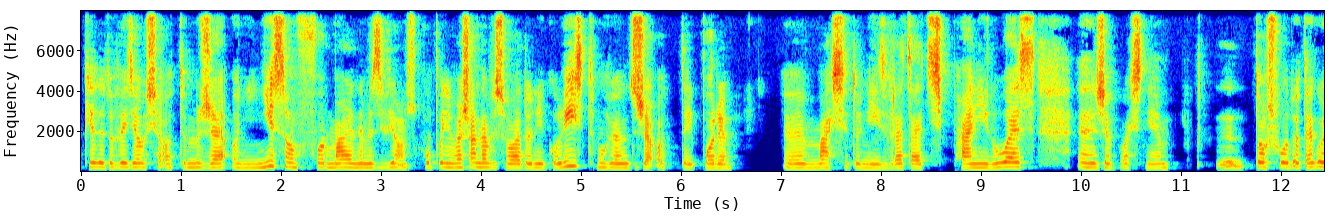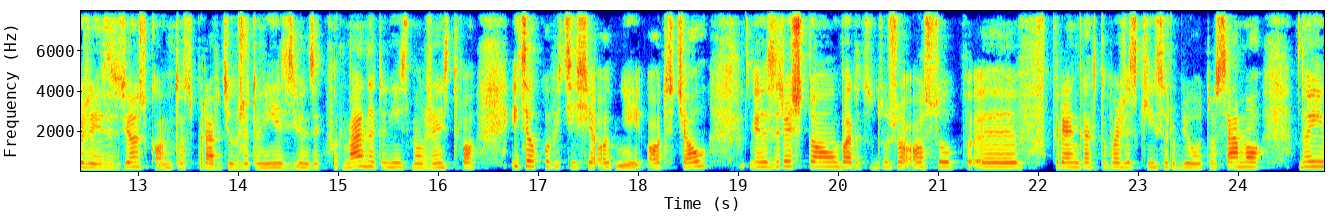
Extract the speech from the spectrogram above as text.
kiedy dowiedział się o tym, że oni nie są w formalnym związku, ponieważ ona wysłała do niego list, mówiąc, że od tej pory y, ma się do niej zwracać pani Lewis, y, że właśnie doszło do tego, że jest w związku, on to sprawdził, że to nie jest związek formalny, to nie jest małżeństwo i całkowicie się od niej odciął. Zresztą bardzo dużo osób y, w kręgach towarzyskich zrobiło to samo, no i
